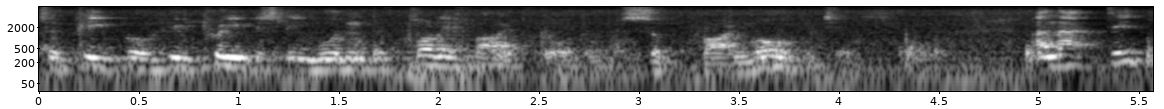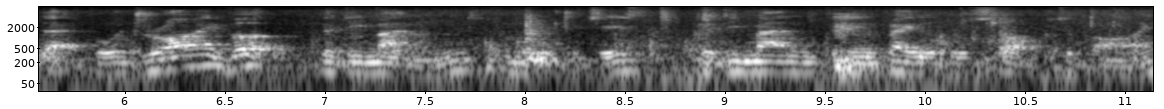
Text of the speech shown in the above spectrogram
to people who previously wouldn't have qualified for them, subprime mortgages. And that did therefore drive up the demand for mortgages, the demand for the available stock to buy,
